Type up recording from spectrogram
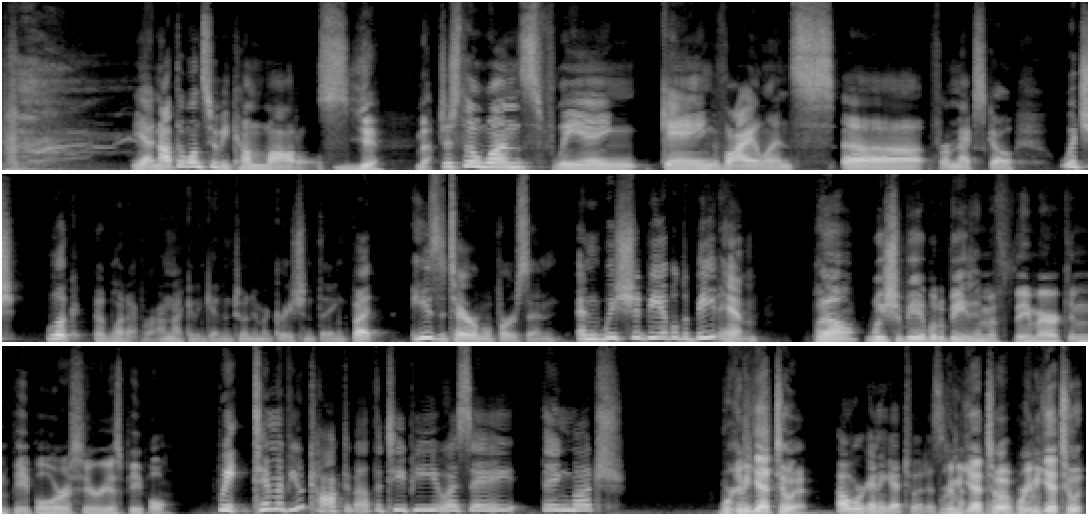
Yeah, not the ones who become models. Yeah. No. just the ones fleeing gang violence uh, from Mexico. Which, look, uh, whatever. I'm not going to get into an immigration thing, but he's a terrible person, and we should be able to beat him. Well, we should be able to beat him if the American people are serious people. Wait, Tim, have you talked about the TPUSA thing much? We're going to get to it. Oh, we're going to get to it. As We're going to get to it. We're going to get to it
